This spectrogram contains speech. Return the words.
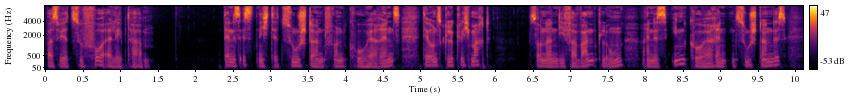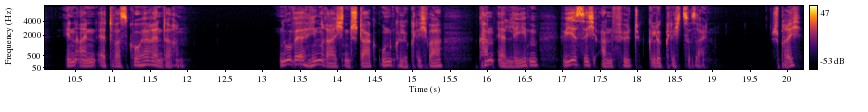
was wir zuvor erlebt haben. Denn es ist nicht der Zustand von Kohärenz, der uns glücklich macht, sondern die Verwandlung eines inkohärenten Zustandes in einen etwas kohärenteren. Nur wer hinreichend stark unglücklich war, kann erleben, wie es sich anfühlt, glücklich zu sein. Sprich,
